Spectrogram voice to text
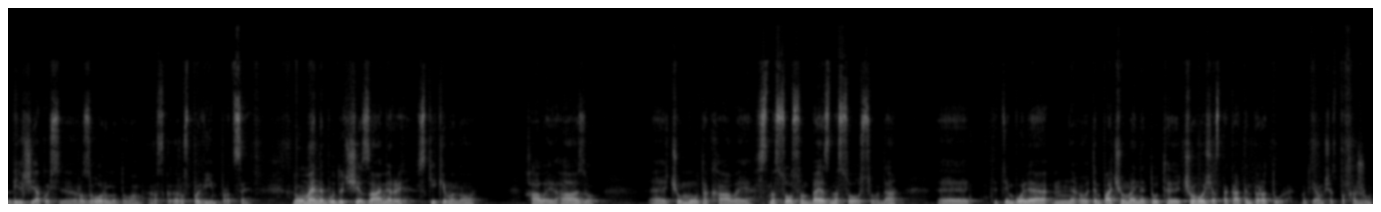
більш якось розгорнуто вам розповім про це. Ну, у мене будуть ще заміри, скільки воно хаває газу, чому так хаває, з насосом, без насосу. Да? Е, Тим більше, тим паче у мене тут е, чого зараз така температура. От я вам зараз покажу,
